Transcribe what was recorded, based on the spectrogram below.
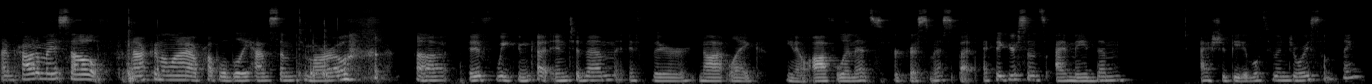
I'm proud of myself. Not gonna lie, I'll probably have some tomorrow uh, if we can cut into them, if they're not like, you know, off limits for Christmas. But I figure since I made them, I should be able to enjoy something.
